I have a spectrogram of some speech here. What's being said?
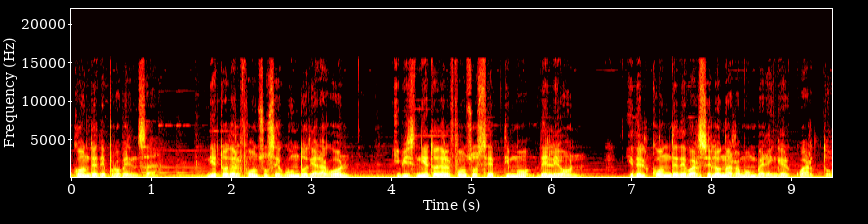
conde de Provenza, nieto de Alfonso II de Aragón y bisnieto de Alfonso VII de León, y del conde de Barcelona Ramón Berenguer IV.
